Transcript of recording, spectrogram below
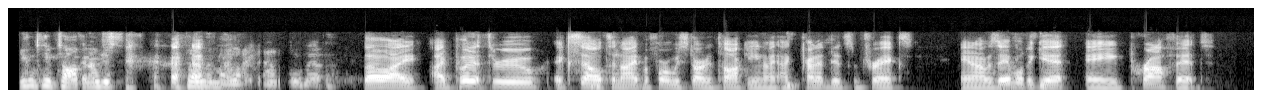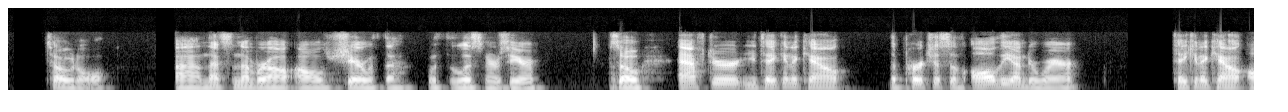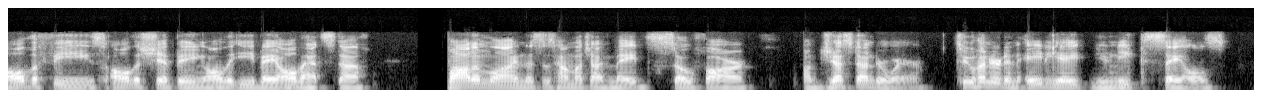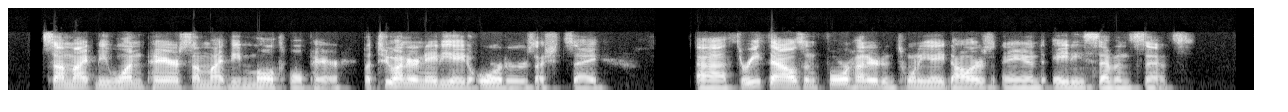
You can keep talking. I'm just turning my light down a little bit. So I I put it through Excel tonight before we started talking. I, I kind of did some tricks, and I was able to get a profit total. Um, that's the number I'll I'll share with the with the listeners here. So after you take into account the purchase of all the underwear, take into account all the fees, all the shipping, all the eBay, all that stuff. Bottom line, this is how much I've made so far on just underwear. 288 unique sales. Some might be one pair, some might be multiple pair, but 288 orders, I should say, uh, three thousand four hundred and twenty-eight dollars and eighty-seven cents.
